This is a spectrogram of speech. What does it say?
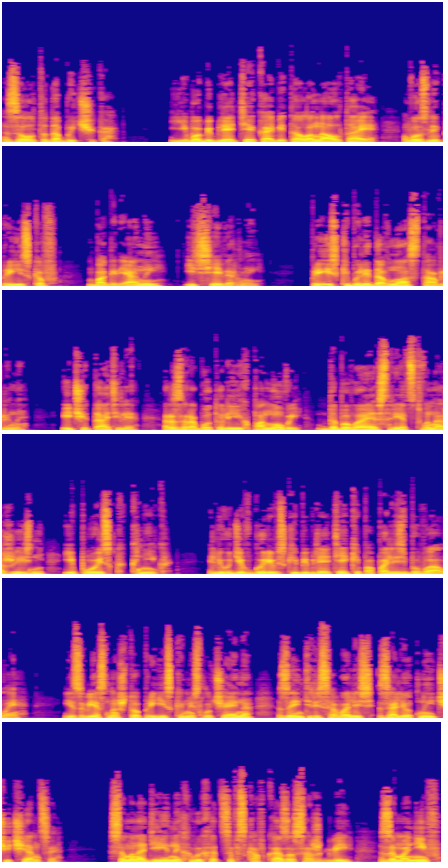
золотодобытчика. Его библиотека обитала на Алтае, возле приисков Багряный и Северный. Прииски были давно оставлены, и читатели разработали их по новой, добывая средства на жизнь и поиск книг. Люди в Гурьевской библиотеке попались бывалые. Известно, что приисками случайно заинтересовались залетные чеченцы — самонадеянных выходцев с Кавказа сожгли, заманив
